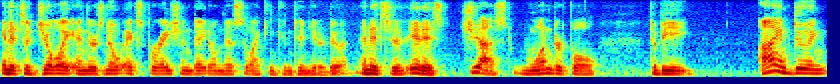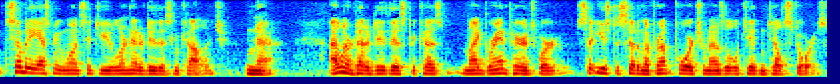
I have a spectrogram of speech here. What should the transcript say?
and it's a joy. And there's no expiration date on this, so I can continue to do it. And it's it is just wonderful to be. I am doing. Somebody asked me once, "Did you learn how to do this in college?" No. I learned how to do this because my grandparents were used to sit on the front porch when I was a little kid and tell stories.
